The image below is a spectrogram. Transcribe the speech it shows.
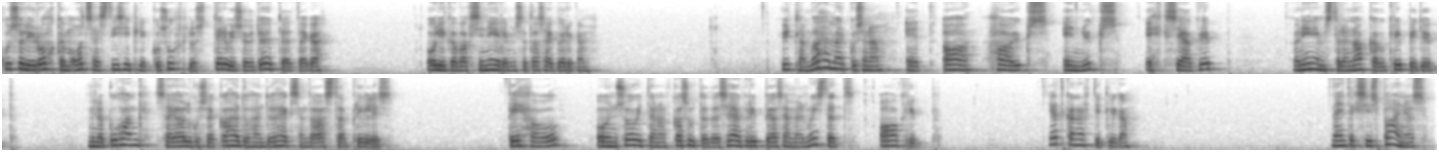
kus oli rohkem otsest isiklikku suhtlust tervishoiutöötajatega, oli ka vaktsineerimise tase kõrgem. ütlen vahemärkusena, et AH1N1 ehk seagripp on inimestele nakkav gripitüüp, mille puhang sai alguse kahe tuhande üheksanda aasta aprillis. WHO on soovitanud kasutada seagripi asemel mõistet A-gripp. Jätkan artikliga. näiteks Hispaanias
